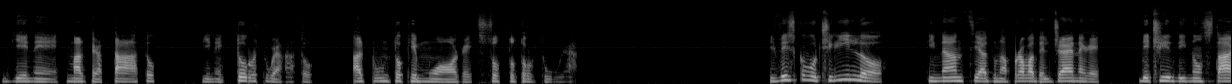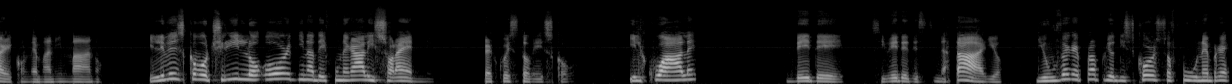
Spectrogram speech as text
viene maltrattato, viene torturato, al punto che muore sotto tortura. Il vescovo Cirillo, dinanzi ad una prova del genere, decide di non stare con le mani in mano. Il vescovo Cirillo ordina dei funerali solenni per questo vescovo, il quale vede, si vede destinatario di un vero e proprio discorso funebre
